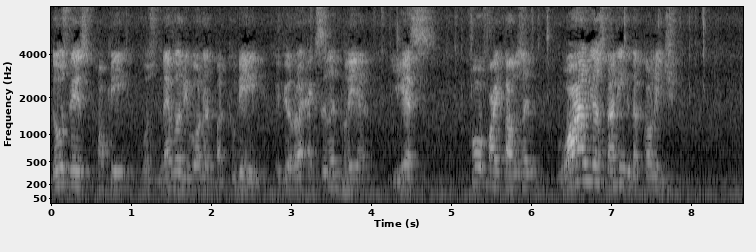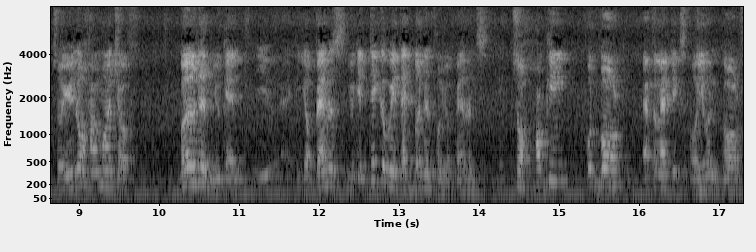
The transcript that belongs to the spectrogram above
those days hockey was never rewarded, but today, if you're an excellent player, yes, four five thousand while you're studying in the college. So you know how much of burden you can, you, your parents, you can take away that burden from your parents. So hockey, football, athletics, or even golf,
